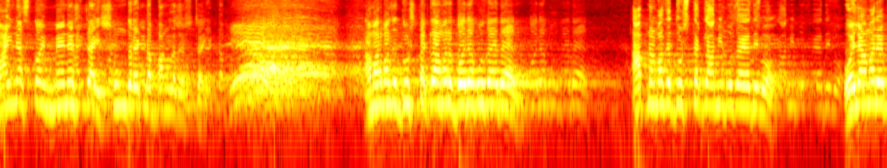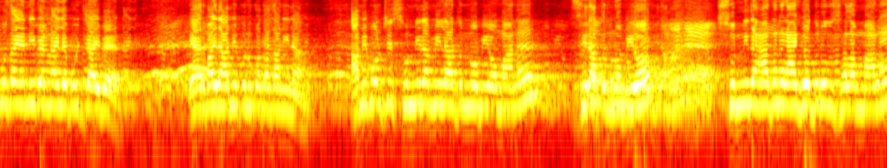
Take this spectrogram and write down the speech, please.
মাইনাস নয় ম্যানেজ চাই, সুন্দর একটা বাংলাদেশ চাই। আমার মাঝে দোষ থাকলে আমার দৈরা বুঝাই দেন। আপনার মাঝে দোষ থাকলে আমি বুঝাইয়া দিব। ওইলে আমারে বুঝাইয়া নিবেন, নাইলে বুঝ যাইবেন। এর বাইরে আমি কোনো কথা জানি না। আমি বলছি সুন্নিরা মিলাদুন ও মানে সিরাতুন নবীও। সুন্নিরা আজানের আগেও দুরুদ সালাম মানে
